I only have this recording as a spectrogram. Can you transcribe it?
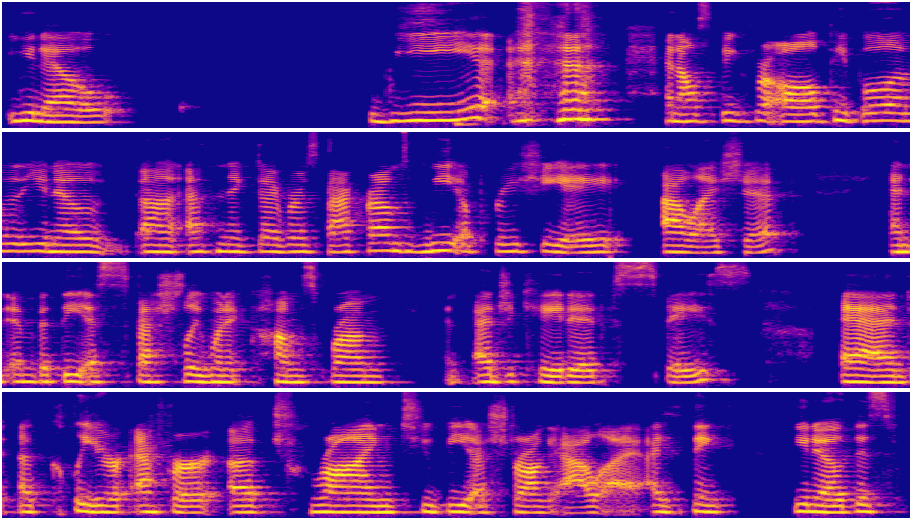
you know, we, and I'll speak for all people of, you know, uh, ethnic diverse backgrounds, we appreciate allyship and empathy, especially when it comes from an educated space and a clear effort of trying to be a strong ally. I think, you know, this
